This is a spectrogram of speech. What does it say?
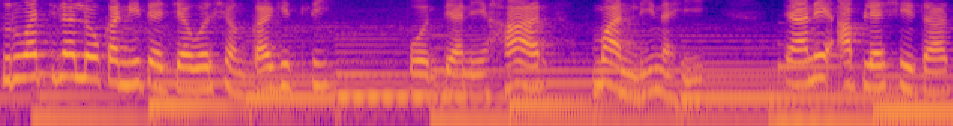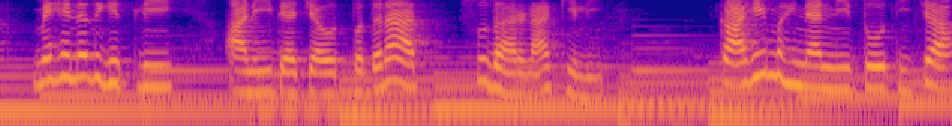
सुरुवातीला लोकांनी त्याच्यावर शंका घेतली पण त्याने हार मानली नाही. त्याने आपल्या शेतात मेहनत घेतली आणि त्याच्या उत्पादनात सुधारणा केली. काही महिन्यांनी तो तिच्या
